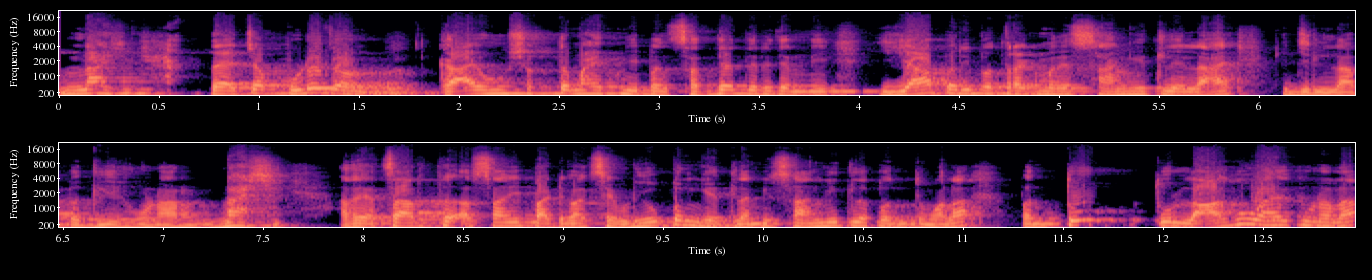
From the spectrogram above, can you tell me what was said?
नाही. तर याच्यापुढे जाऊन काय होऊ शकतं माहीत नाही पण सध्या तरी त्यांनी या परिपत्रकामध्ये सांगितलेलं आहे की जिल्हा बदली होणार नाही. आता याचा अर्थ असा मी पाठीमागचा व्हिडिओ पण घेतला मी सांगितलं पण तुम्हाला पण तो तो लागू आहे कुणाला?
